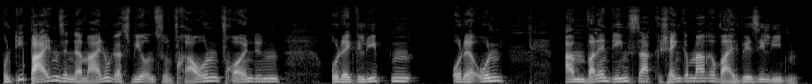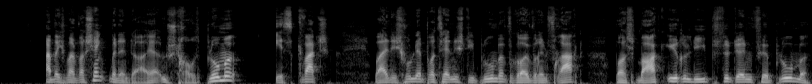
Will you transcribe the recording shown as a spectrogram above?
Und die beiden sind der Meinung, dass wir unseren Frauen, Freundinnen oder Geliebten oder un am Valentinstag Geschenke machen, weil wir sie lieben. Aber ich meine, was schenkt man denn da? Ja? Ein Strauß Blume ist Quatsch, weil dich hundertprozentig die Blumenverkäuferin fragt, was mag ihre Liebste denn für Blume?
